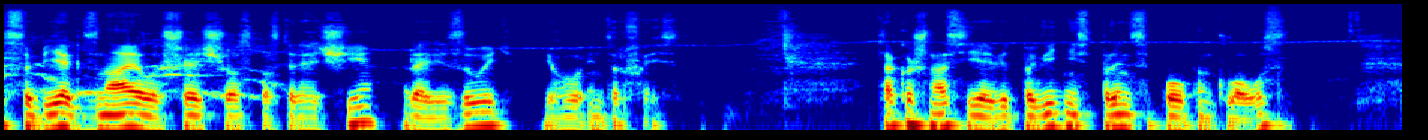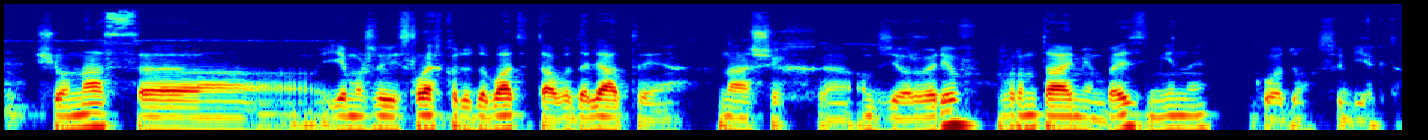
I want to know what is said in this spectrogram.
суб'єкт знає лише, що спостерігачі реалізують його інтерфейс. Також у нас є відповідність принципу Open-Close, що у нас е, є можливість легко додавати та видаляти наших е, обзорверів в рантаймі без зміни коду суб'єкта.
